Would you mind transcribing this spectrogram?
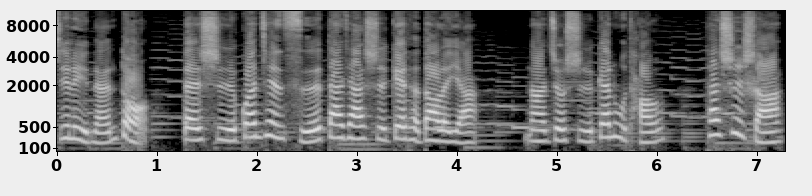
机理难懂，但是关键词大家是 get 到了呀，那就是甘露糖，它是啥？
